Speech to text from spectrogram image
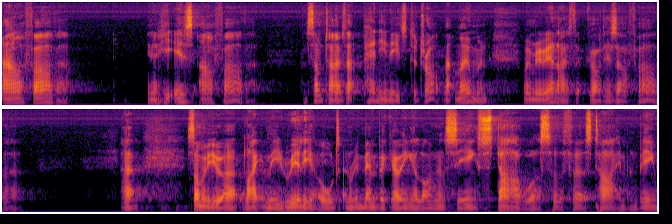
our Father. You know, he is our Father. And sometimes that penny needs to drop, that moment when we realize that God is our Father. Um, some of you are like me, really old, and remember going along and seeing Star Wars for the first time and being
